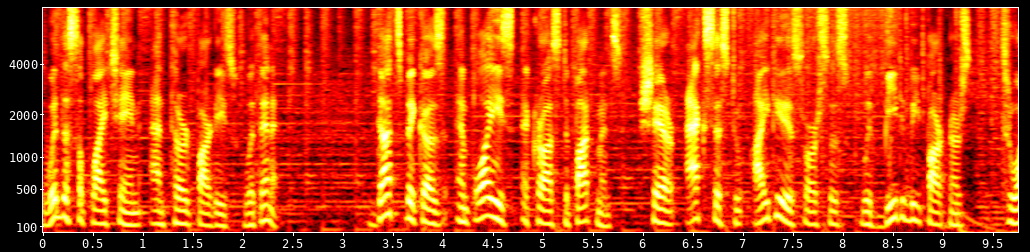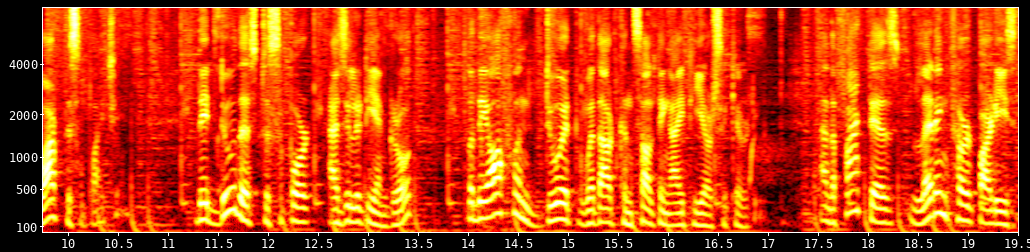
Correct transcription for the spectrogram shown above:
with the supply chain and third parties within it. That's because employees across departments share access to IT resources with B2B partners throughout the supply chain. They do this to support agility and growth, but they often do it without consulting IT or security. And the fact is, letting third parties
